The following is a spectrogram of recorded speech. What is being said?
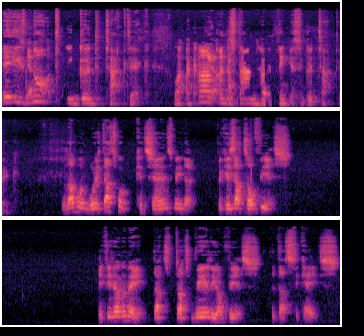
It is Yeah. not a good tactic. Like I can't Yeah. understand how they think it's a good tactic. Well, that what, that's what concerns me though, because that's obvious. If you know what I mean, that's that's really obvious that that's the case.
